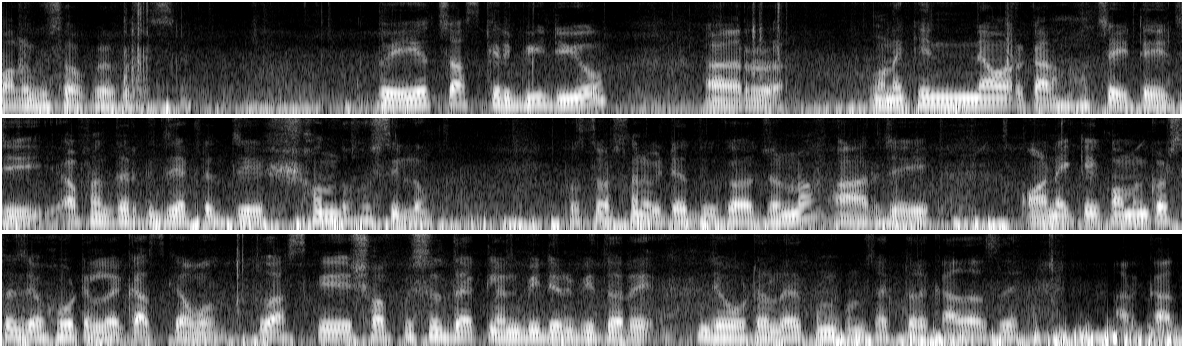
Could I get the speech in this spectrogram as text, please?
ভালো কিছু অপেক্ষা করতেছে। তো এই হচ্ছে আজকের ভিডিও আর অনেকে নেওয়ার কারণ হচ্ছে এটাই যে আপনাদেরকে যে একটা যে সন্দেহ ছিল, বুঝতে পারছেন ওইটা দূর করার জন্য। আর যে অনেকেই কমেন্ট করছে যে হোটেলের কাজ কেমন? তো আজকে সব কিছু দেখলেন ভিডিওর ভিতরে যে হোটেলের কোন কোন সেক্টরে কাজ আছে আর কাজ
